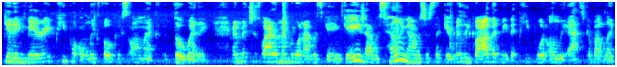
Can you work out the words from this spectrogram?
getting married, people only focus on like the wedding. And which is why I remember when I was getting engaged, I was telling you, I was just like it really bothered me that people would only ask about like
